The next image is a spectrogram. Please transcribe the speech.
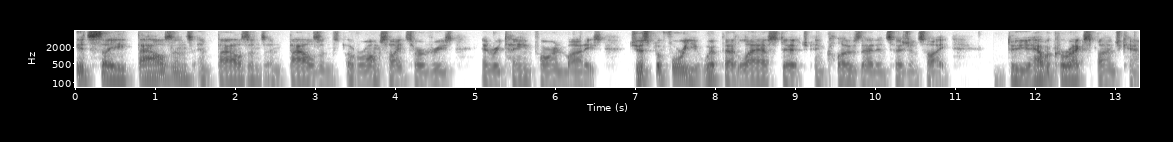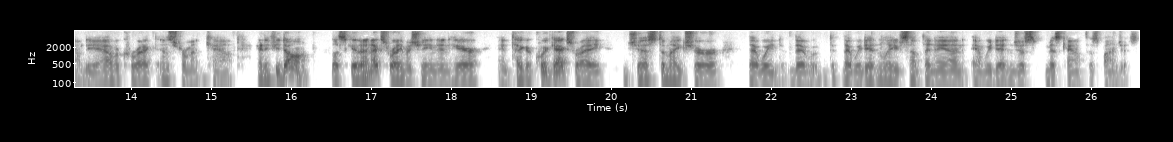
it's saved thousands and thousands and thousands of wrong site surgeries and retain foreign bodies just before you whip that last stitch and close that incision site, do you have a correct sponge count? Do you have a correct instrument count? And if you don't, let's get an x-ray machine in here and take a quick x-ray just to make sure that we that we, that we didn't leave something in and we didn't just miscount the sponges.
